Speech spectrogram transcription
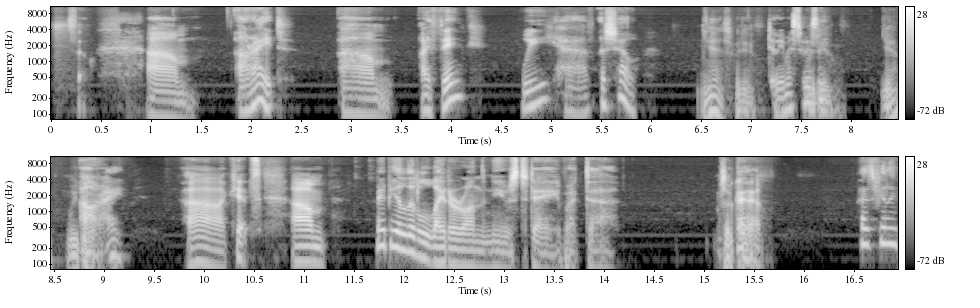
So, um, all right. Um, I think we have a show. Yes, we do. Do we, Mr. We do. Yeah, we do. All right. Ah, kits. Um, maybe a little lighter on the news today, but uh, It's okay. yeah. I was feeling,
